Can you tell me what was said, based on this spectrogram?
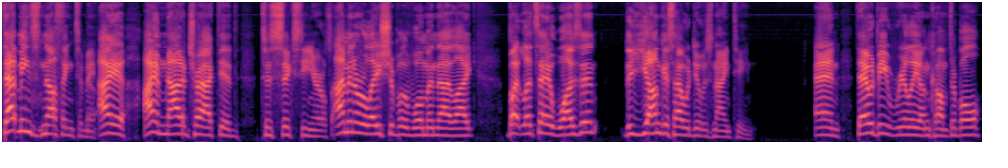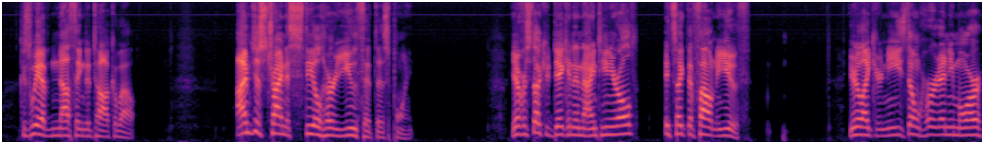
that means nothing to me. I, I am not attracted to 16 year olds. I'm in a relationship with a woman that I like, but let's say it wasn't. The youngest I would do is 19, and that would be really uncomfortable because we have nothing to talk about. I'm just trying to steal her youth at this point. You ever stuck your dick in a 19 year old? It's like the fountain of youth. You're like your knees don't hurt anymore.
